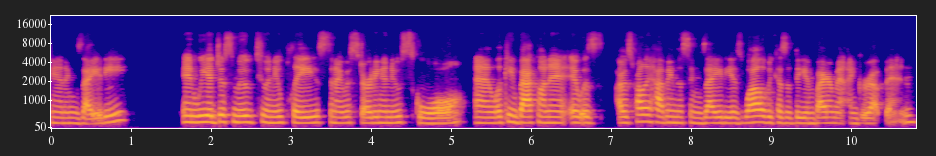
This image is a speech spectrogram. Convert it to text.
and anxiety. And we had just moved to a new place and I was starting a new school. And looking back on it, it was, I was probably having this anxiety as well because of the environment I grew up in.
